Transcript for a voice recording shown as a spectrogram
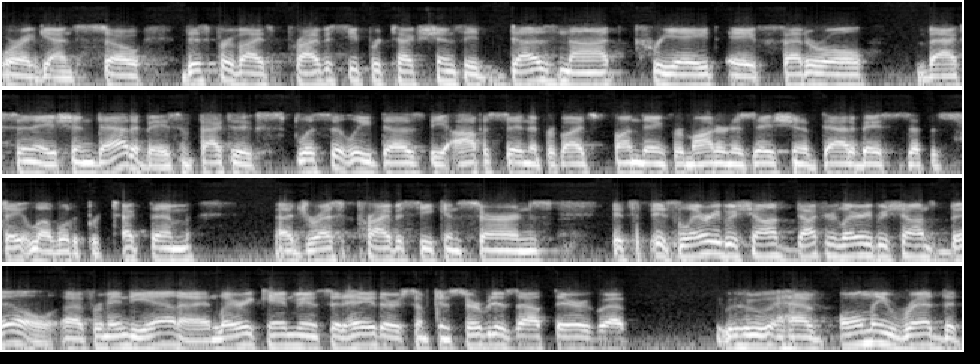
or against. So this provides privacy protections. It does not create a federal vaccination database. In fact, it explicitly does the opposite and it provides funding for modernization of databases at the state level to protect them, address privacy concerns. It's, it's Larry Bucshon, Dr. Larry Bucshon's bill uh, from Indiana. And Larry came to me and said, hey, there's some conservatives out there who have who have only read the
